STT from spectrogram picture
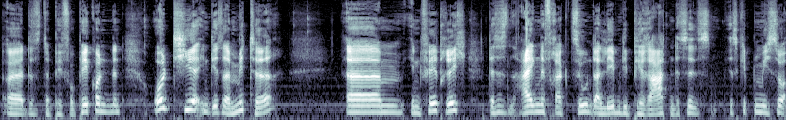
äh, das ist der PvP-Kontinent. Und hier in dieser Mitte, ähm, in Friedrich, das ist eine eigene Fraktion, da leben die Piraten. Das ist, es gibt nämlich so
